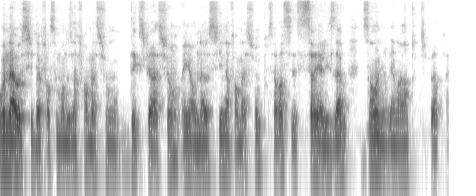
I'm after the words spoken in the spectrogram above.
On a aussi bah, forcément des informations d'expiration et on a aussi une information pour savoir si c'est sérialisable. Ça, on y reviendra un tout petit peu après.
